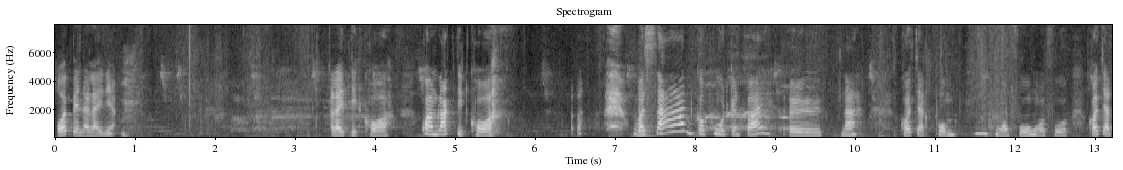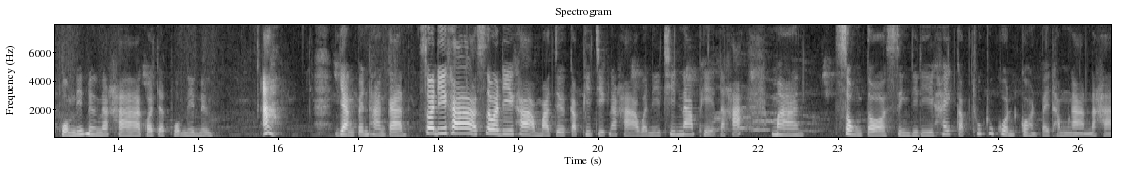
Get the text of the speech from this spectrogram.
โอ๊ยเป็นอะไรเนี่ย อะไรติดคอ ความรักติดคอวาซานก็พูดกันไป เออ นะ ขอจัดผม หัวฟูหัวฟู ขอจัดผมนิดนึงนะคะ ขอจัดผมนิดนึง อย่างเป็นทางการ สวัสดีค่ะ สวัสดีค่ะ มาเจอกับพี่จิ๊กนะคะ วันนี้ที่หน้าเพจนะคะ มาส่งต่อสิ่งดีๆ ให้กับทุกๆคนก่อนไปทำงานนะคะ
